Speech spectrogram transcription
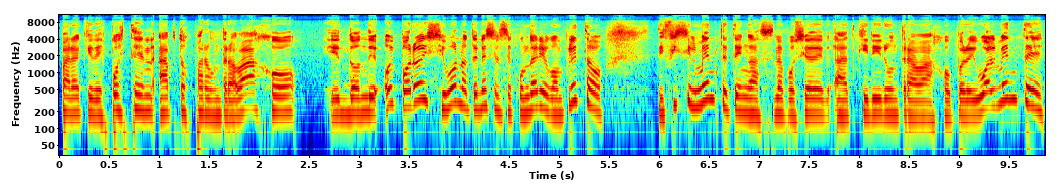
para que después estén aptos para un trabajo, donde hoy por hoy, si vos no tenés el secundario completo, difícilmente tengas la posibilidad de adquirir un trabajo, pero igualmente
